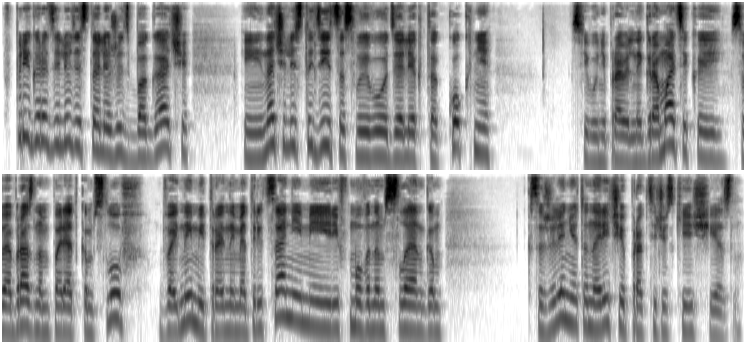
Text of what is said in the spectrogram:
В пригороде люди стали жить богаче и начали стыдиться своего диалекта кокни с его неправильной грамматикой, своеобразным порядком слов, двойными и тройными отрицаниями и рифмованным сленгом. К сожалению, это наречие практически исчезло.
